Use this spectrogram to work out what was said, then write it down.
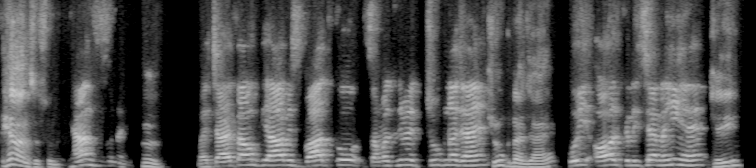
ध्यान से सुने। ध्यान से सुने। हम्म। मैं चाहता हूँ कि आप इस बात को समझने में चूक ना जाएँ। चूक ना जाए। कोई और कलिसिया नहीं है। जी।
